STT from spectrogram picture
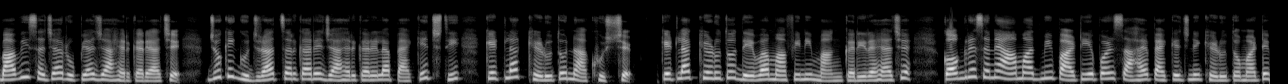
બાવીસ હજાર રૂપિયા જાહેર કર્યા છે. જો કે ગુજરાત સરકારે જાહેર કરેલા પેકેજથી કેટલાક ખેડૂતો નાખુશ છે. કેટલાક ખેડૂતો દેવા માફીની માંગ કરી રહ્યા છે. કોંગ્રેસ અને આમ આદમી પાર્ટીએ પણ સહાય પેકેજને ખેડૂતો માટે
